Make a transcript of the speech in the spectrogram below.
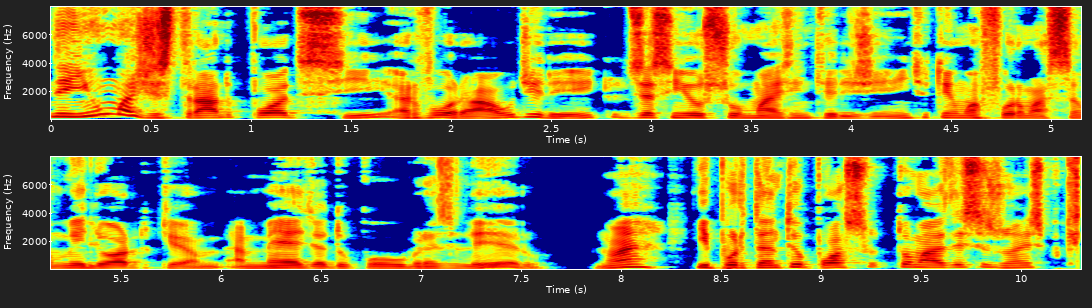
nenhum magistrado pode se arvorar o direito, dizer assim, eu sou mais inteligente, eu tenho uma formação melhor do que a, a média do povo brasileiro, não é? E, portanto, eu posso tomar as decisões, porque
